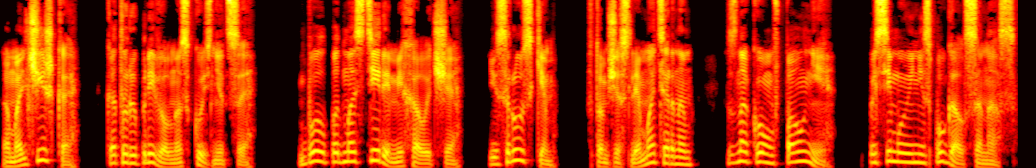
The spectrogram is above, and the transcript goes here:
А мальчишка, который привел нас к кузнице, был подмастерьем Михалыча и с русским, в том числе матерным, знаком вполне, посему и не испугался нас.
